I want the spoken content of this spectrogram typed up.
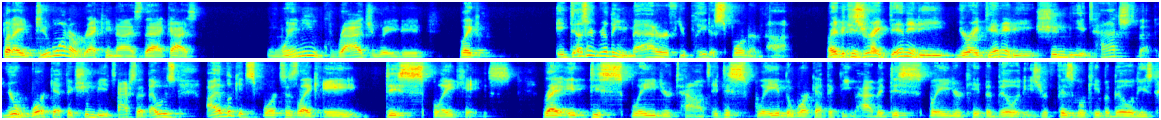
but I do want to recognize that, guys, when you graduated, like it doesn't really matter if you played a sport or not right? Because your identity, your identity shouldn't be attached to that. Your work ethic shouldn't be attached to that. That was, I look at sports as like a display case, right? It displayed your talents. It displayed the work ethic that you have. It displayed your capabilities, your physical capabilities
